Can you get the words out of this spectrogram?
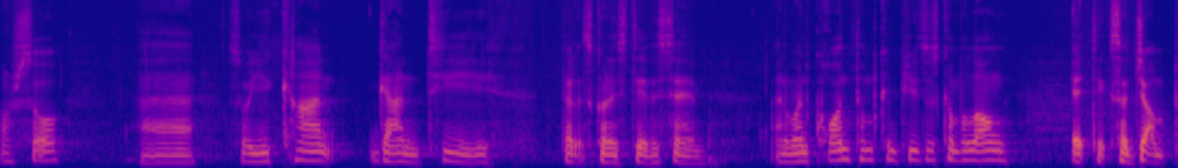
or so. Uh, so you can't guarantee that it's going to stay the same. And when quantum computers come along, it takes a jump.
